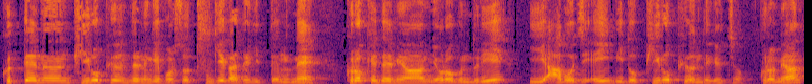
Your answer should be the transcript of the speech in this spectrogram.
그때는 B로 표현되는 게 벌써 두 개가 되기 때문에 그렇게 되면 여러분들이 이 아버지 AB도 B로 표현되겠죠. 그러면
